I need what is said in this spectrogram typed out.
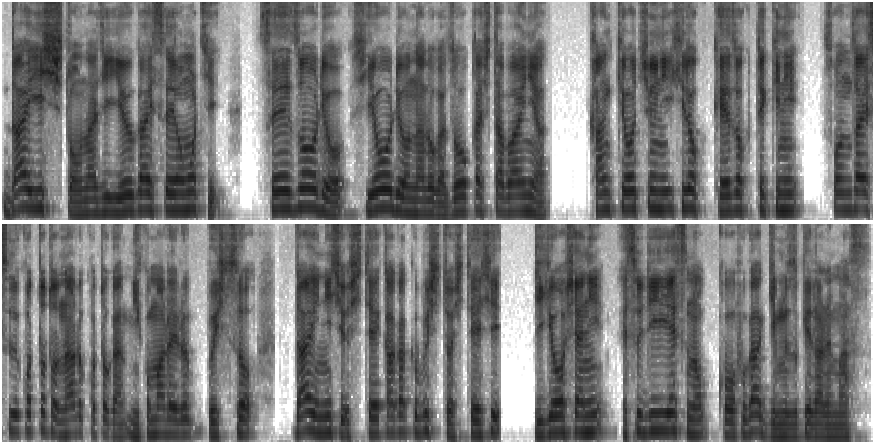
第一種と同じ有害性を持ち、製造量、使用量などが増加した場合には、環境中に広く継続的に存在することとなることが見込まれる物質を第2種指定化学物質と指定し、事業者に SDS の交付が義務付けられます。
